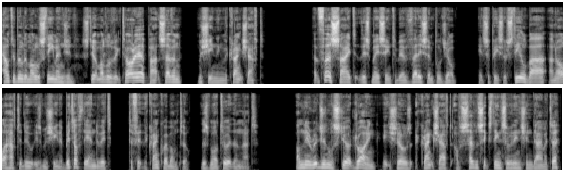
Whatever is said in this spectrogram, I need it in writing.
How to build a model steam engine. Stuart Models Victoria, Part 7, Machining the crankshaft. At first sight, this may seem to be a very simple job. It's a piece of steel bar and all I have to do is machine a bit off the end of it to fit the crankweb onto. There's more to it than that. On the original Stuart drawing, it shows a crankshaft of 7 16ths of an inch in diameter,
